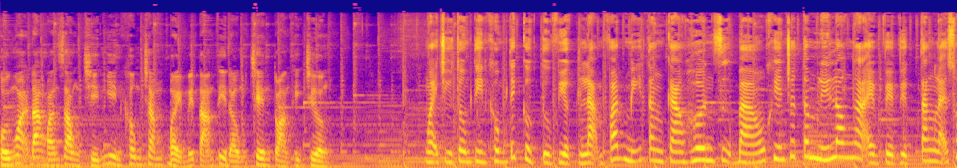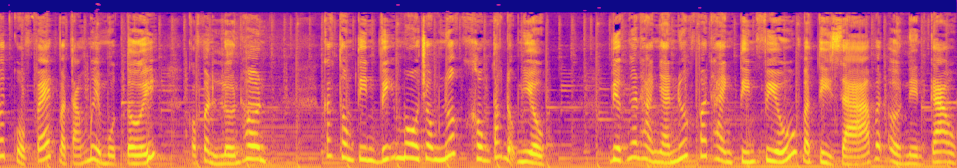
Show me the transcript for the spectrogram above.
khối ngoại đang bán dòng 9.078 tỷ đồng trên toàn thị trường. Ngoại trừ thông tin không tích cực từ việc lạm phát Mỹ tăng cao hơn dự báo khiến cho tâm lý lo ngại về việc tăng lãi suất của Fed vào tháng 11 tới có phần lớn hơn. Các thông tin vĩ mô trong nước không tác động nhiều. Việc ngân hàng nhà nước phát hành tín phiếu và tỷ giá vẫn ở nền cao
